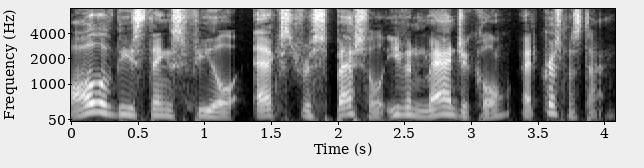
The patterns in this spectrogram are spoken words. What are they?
All of these things feel extra special, even magical, at Christmas time.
